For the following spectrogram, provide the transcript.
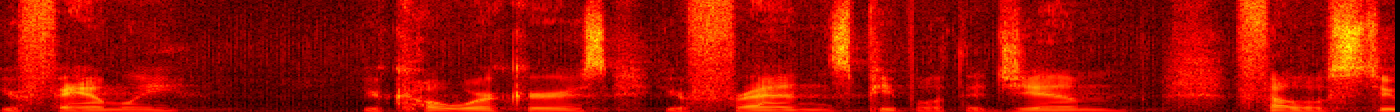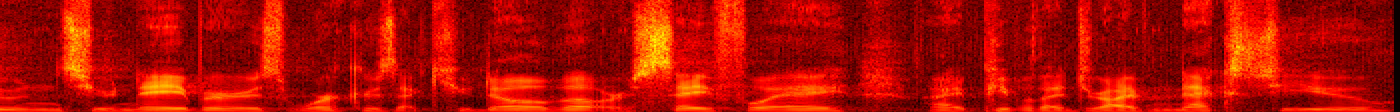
your family, your coworkers, your friends, people at the gym, fellow students, your neighbors, workers at Qdoba or Safeway, right? People that drive next to you.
